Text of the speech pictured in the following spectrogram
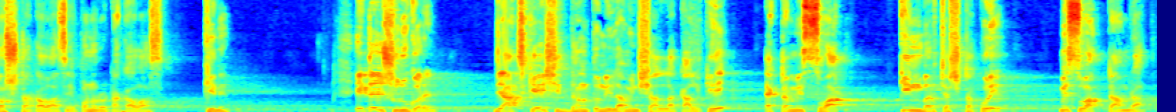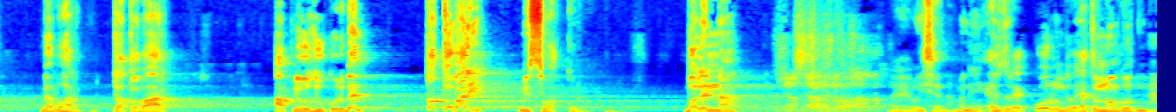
দশ টাকাও আছে, পনেরো টাকাও আছে। কিনে। এটাই শুরু করেন। যে আজকে সিদ্ধান্ত নিলাম ইনশাল্লাহ কালকে একটা মেসওয়াক কিনবার চেষ্টা করে মেসওয়াকটা আমরা ব্যবহার করি। যতবার আপনি অজু করবেন, ততবারই মেসওয়াক করুন। বলেন না? হইছে না। মানে করুন এত নগদ না।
